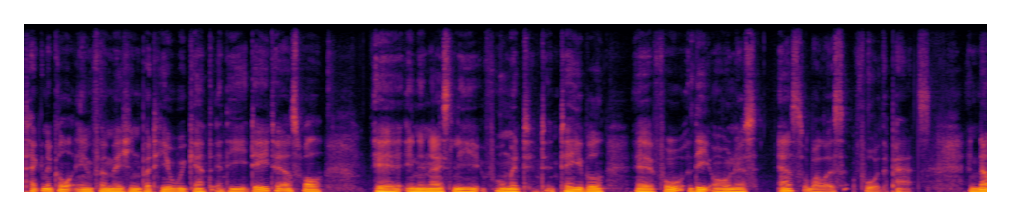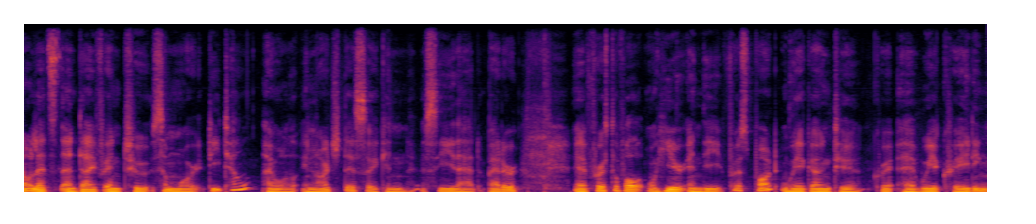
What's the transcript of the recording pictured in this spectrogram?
technical information, but here we get the data as well uh, in a nicely formatted table uh, for the owners as well as for the pets. And now let's uh, dive into some more detail. I will enlarge this so you can see that better. Uh, first of all, here in the first part, we're going to uh, we are creating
